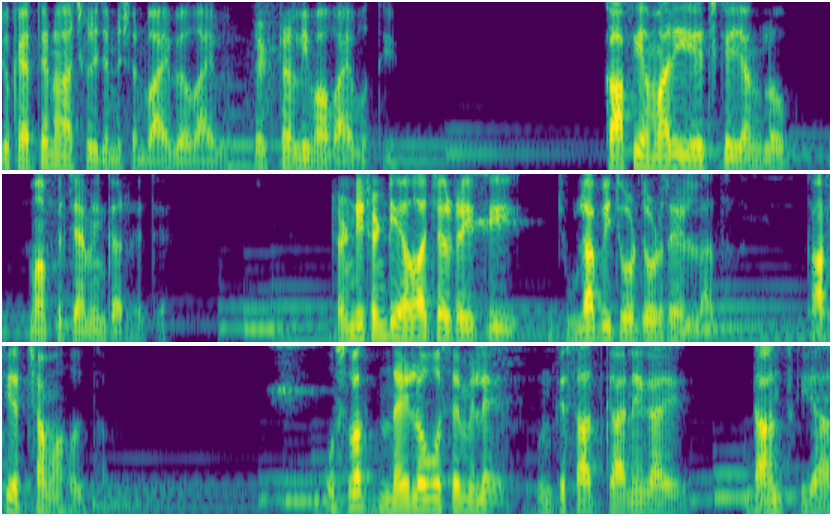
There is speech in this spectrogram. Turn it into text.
जो कहते हैं ना आज की जनरेशन वाइब है वाइब है। लिटरली वहाँ वाइब होती है। काफ़ी हमारी एज के यंग लोग वहाँ पर जैमिंग कर रहे थे। ठंडी ठंडी हवा चल रही थी, झूला भी ज़ोर ज़ोर से हिल रहा था। काफ़ी अच्छा माहौल था। उस वक्त नए लोगों से मिले, उनके साथ गाने गाए डांस किया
